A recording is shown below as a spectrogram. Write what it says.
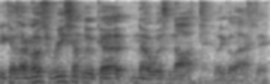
Because our most recent Luka, no, was not the Galactic.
